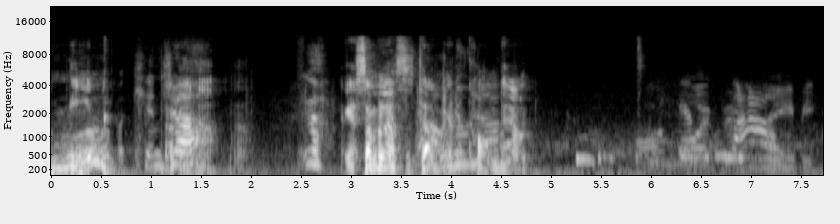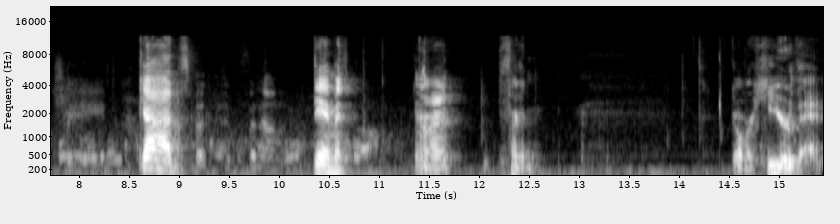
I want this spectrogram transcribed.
mean? Okay, Bakinja. no, no. I guess someone else is telling her to calm down. God damn it. Alright. Fucking. Go over here then.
